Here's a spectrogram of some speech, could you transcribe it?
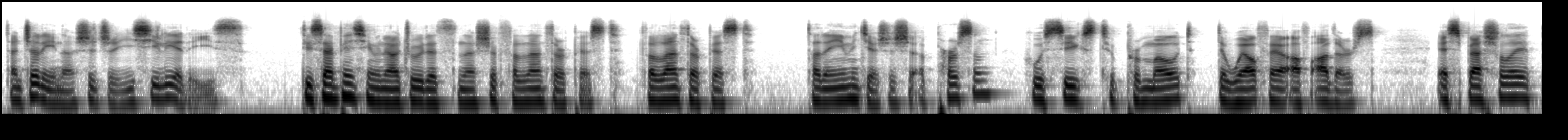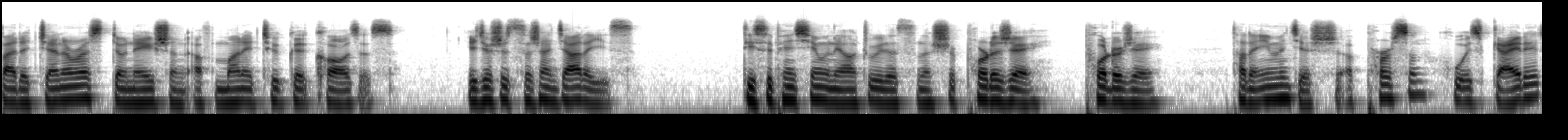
但这里呢是指一系列的意思。第三篇新闻你要注意的词呢是 philanthropist，philanthropist 它的英文解释是 a person who seeks to promote the welfare of others，especially by the generous donation of money to good causes。 也就是慈善家的意思。第四篇新闻你要注意的词呢是 protege。protege，它的英文解释是 a person who is guided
